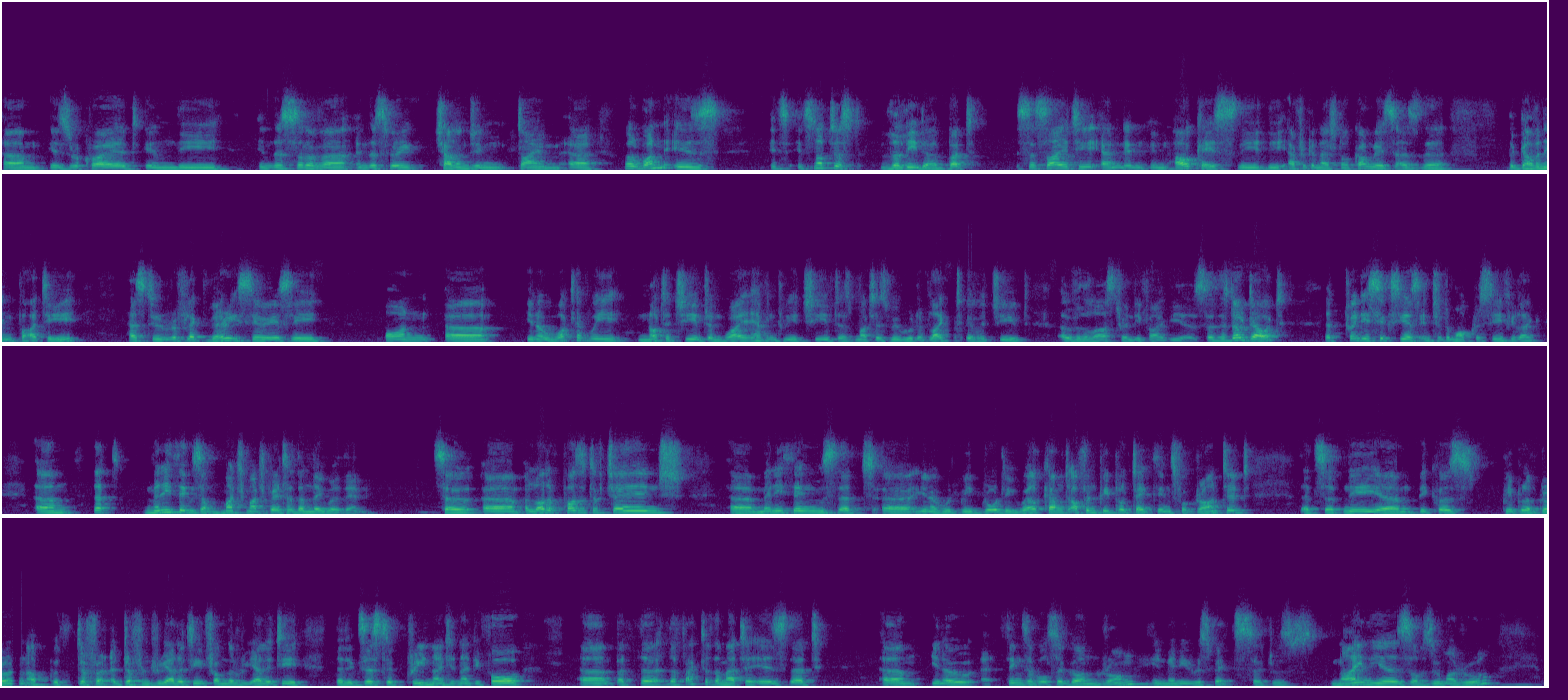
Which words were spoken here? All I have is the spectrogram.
um, is required in, the, in this sort of, uh, in this very challenging time, uh, well, one is, it's, it's not just the leader, but society and in, in our case, the, the African National Congress as the, the governing party has to reflect very seriously on uh, you know what have we not achieved and why haven't we achieved as much as we would have liked to have achieved over the last 25 years. So there's no doubt that 26 years into democracy if you like um, that many things are much much better than they were then so um, a lot of positive change uh, many things that uh, you know would be broadly welcomed often people take things for granted that certainly um, because people have grown up with different a different reality from the reality that existed pre-1994. Uh, but the, the fact of the matter is that, um, you know, uh, things have also gone wrong in many respects. So it was nine years of Zuma rule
